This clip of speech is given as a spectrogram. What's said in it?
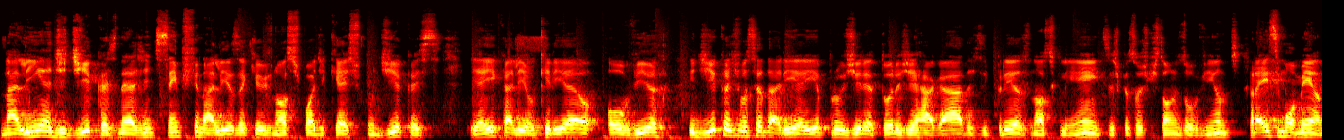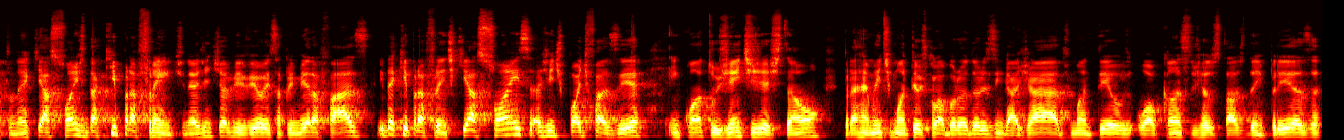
Na linha de dicas, né? A gente sempre finaliza aqui os nossos podcasts com dicas. E aí, Cali, eu queria ouvir que dicas você daria aí para os diretores de RH das empresas, nossos clientes, as pessoas que estão nos ouvindo, para esse momento, né? Que ações daqui para frente, né? A gente já viveu essa primeira fase e daqui para frente, que ações a gente pode fazer enquanto gente de gestão para realmente manter os colaboradores engajados, manter o, o alcance dos resultados da empresa?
